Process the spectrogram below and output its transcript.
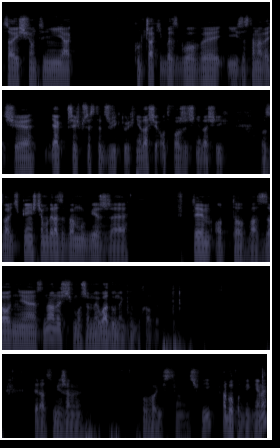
całej świątyni jak kurczaki bez głowy i zastanawiać się, jak przejść przez te drzwi, których nie da się otworzyć, nie da się ich rozwalić pięścią. Od razu wam mówię, że w tym oto wazonie znaleźć możemy ładunek wybuchowy. Teraz zmierzamy powoli w stronę drzwi, albo podbiegniemy.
